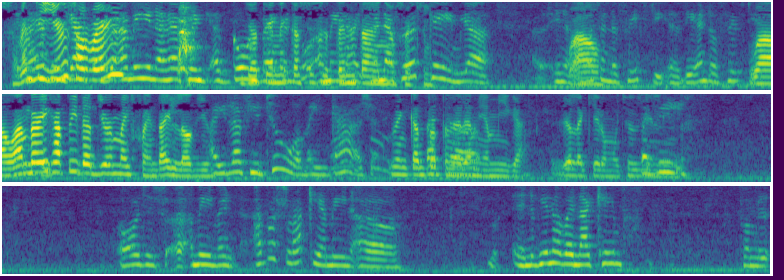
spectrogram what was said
70 years got- already. I mean, I have been uh, going Ya back tiene and casi forth. I mean, I- 70 when I first aquí. came, yeah, uh, in, Wow. in the 50, uh, the end of 50. Wow, I'm very happy that you're my friend. I love you. I love you too. I mean, gosh. Me encanta But, tener a uh, mi amiga. Yo la quiero mucho, es bien linda. all this, I mean, when I was lucky, I mean, uh, and you know, when I came from the,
